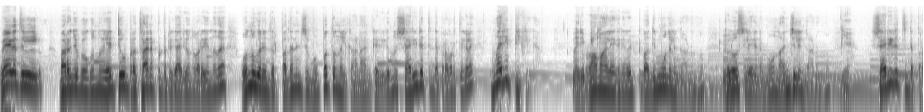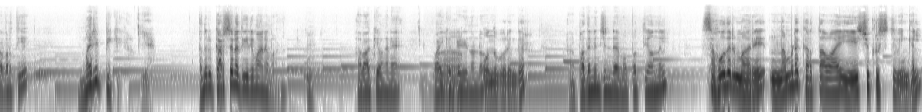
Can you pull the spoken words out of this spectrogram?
വേഗത്തിൽ പറഞ്ഞു പോകുന്നു. ഏറ്റവും പ്രധാനപ്പെട്ട ഒരു കാര്യം എന്ന് പറയുന്നത് ഒന്ന് കുരിന്തർ പതിനഞ്ച് മുപ്പത്തൊന്നിൽ കാണാൻ കഴിയുന്നു. ശരീരത്തിന്റെ പ്രവർത്തികളെ മരിപ്പിക്കുക. റോമാലേഖനം എട്ട് പതിമൂന്നിലും കാണുന്നു. കൊലോസ് ലേഖനം മൂന്ന് അഞ്ചിലും കാണുന്നു. ശരീരത്തിന്റെ പ്രവൃത്തിയെ മരിപ്പിക്കുക. അതൊരു കർശന തീരുമാനമാണ്. ആ വാക്യം അങ്ങനെ വായിക്കാൻ കഴിയുന്നുണ്ടോ? ഒന്ന് കുറിന്തർ ആ, പതിനഞ്ചിന്റെ മുപ്പത്തിയൊന്നിൽ സഹോദരന്മാരെ നമ്മുടെ കർത്താവായ യേശു ക്രിസ്തുവിങ്കൽ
